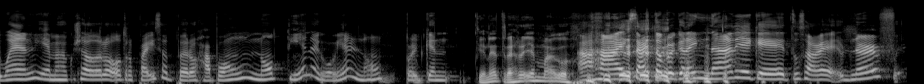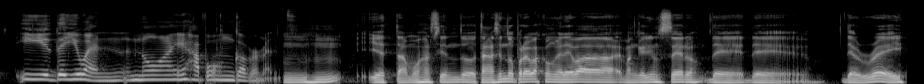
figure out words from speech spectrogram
UN y hemos escuchado de los otros países, pero Japón no tiene gobierno porque... Tiene tres reyes magos. Ajá, exacto, porque no hay nadie que, tú sabes, NERF y the UN, no hay Japón government. Ujú. Y estamos haciendo, están haciendo pruebas con el Eva Evangelion 0 de, de, de Rey.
